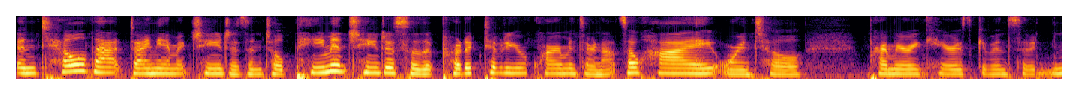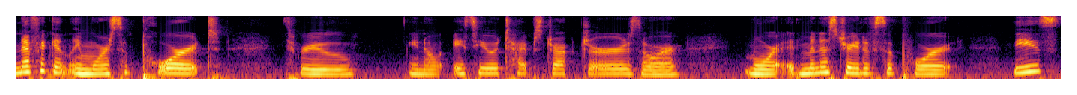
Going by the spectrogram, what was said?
until that dynamic changes, until payment changes so that productivity requirements are not so high, or until primary care is given significantly more support through, you know, ACO type structures or more administrative support, these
